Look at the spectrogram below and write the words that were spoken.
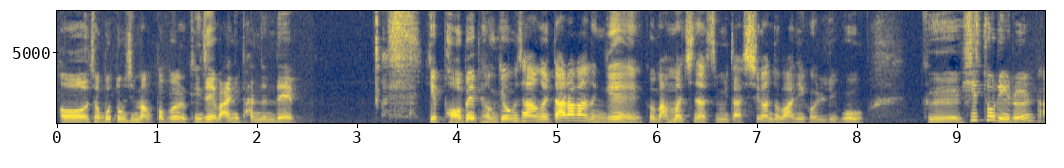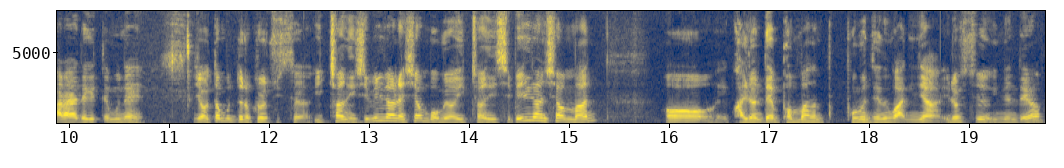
어, 정보통신망법을 굉장히 많이 봤는데, 이게 법의 변경사항을 따라가는 게그 만만치는 않습니다. 시간도 많이 걸리고, 그 히스토리를 알아야 되기 때문에, 이제 어떤 분들은 그럴 수 있어요. 2021년에 시험 보면 2021년 시험만 어, 관련된 법만 보면 되는 거 아니냐 이럴 수 있는데요.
